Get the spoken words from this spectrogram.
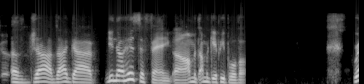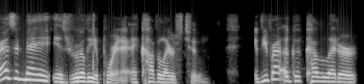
go. of jobs, I got you know. Here's the thing. Uh, I'm, I'm gonna give people a resume is really important, and- and cover letters too. If you write a good cover letter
